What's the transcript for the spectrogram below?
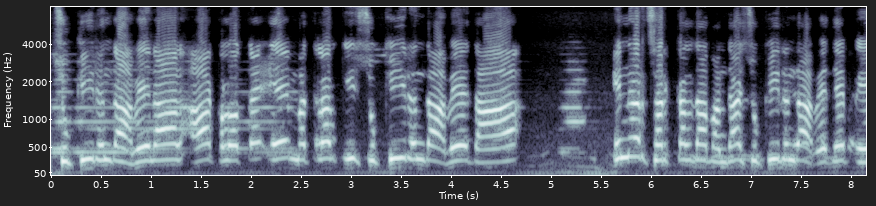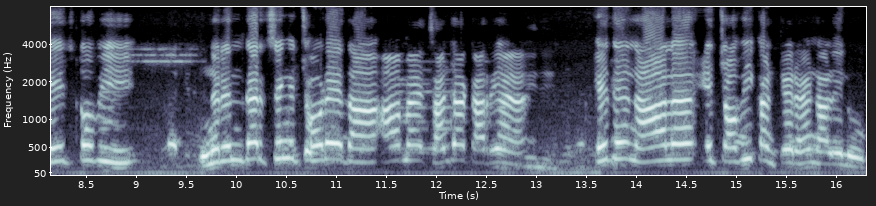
ਸੁੱਖੀ ਰੰਧਾਵੇ ਨਾਲ ਆ ਖਲੋਤੇ ਇਹ ਮਤਲਬ ਕਿ ਸੁੱਖੀ ਰੰਧਾਵੇ ਦਾ ਇਨਰ ਸਰਕਲ ਦਾ ਬੰਦਾ ਸੁੱਖੀ ਰੰਧਾਵੇ ਦੇ ਪੇਜ ਤੋਂ ਵੀ ਨਰਿੰਦਰ ਸਿੰਘ ਚੋੜੇ ਦਾ ਆ ਮੈਂ ਸਾਂਝਾ ਕਰ ਰਿਹਾ ਇਹਦੇ ਨਾਲ ਇਹ 24 ਘੰਟੇ ਰਹਿਣ ਵਾਲੇ ਲੋਕ।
